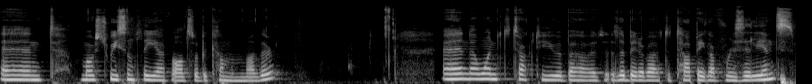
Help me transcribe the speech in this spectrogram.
and most recently, I've also become a mother. And I wanted to talk to you about a little bit about the topic of resilience.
